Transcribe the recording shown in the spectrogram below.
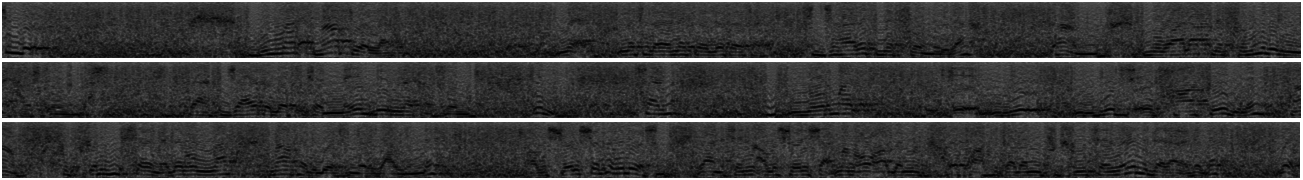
Şimdi bunlar ne yapıyorlar? Mesela örnek verecek olsak ticaret mefhumuyla tamam muvalat mefhumunu birbirine karşılıyorlar yani ticaret ve dostluk edinmeyi birbirine karşılıyorlar değil mi? sen normal e, bir, bir e, fasığı bile tamam fıskını hiç sevmeden onunla ne yapabiliyorsun yeri geldiğinde? Alışveriş yapabiliyorsun. Yani senin alışveriş yapman o adamın o fasık adamın fıskını sevmene mi delalet eder? Yok.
